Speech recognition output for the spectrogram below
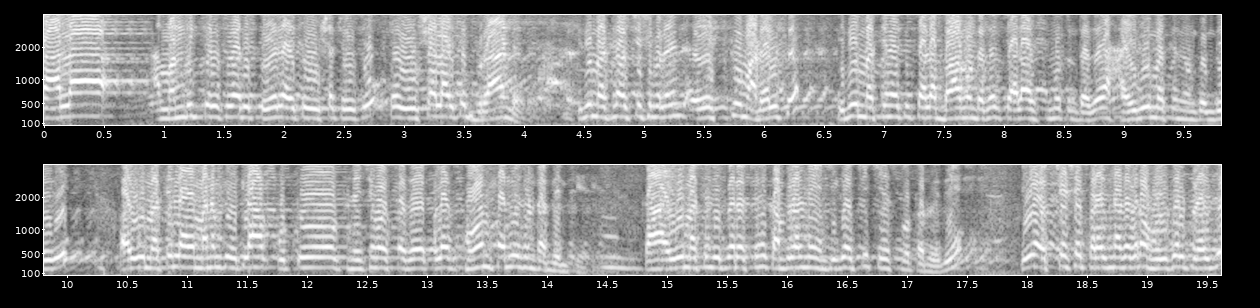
చాలా మందికి తెలుసు వారి పేరు అయితే ఉషా తెలుసు. ఉషాలో అయితే బ్రాండ్ ఇది మసీన్ వచ్చేసి ఎస్ టూ మోడల్స్ ఇది మసీన్ అయితే చాలా బాగుంటది చాలా స్మూత్ ఉంటుంది హైవీ మసీన్ ఉంటుంది ఇది. ఈ మసీన్లో మనకి ఇట్లా కుట్టు ఫినిషింగ్ వస్తుంది ప్లస్ హోమ్ సర్వీస్ ఉంటుంది దీనికి. ఈ మసీన్ రిపేర్ వచ్చింది కంప్లైంట్ ఇంటికి వచ్చి చేసిపోతారు ఇది. ఇది వచ్చేసే ప్రైస్ నా దగ్గర wholesale price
